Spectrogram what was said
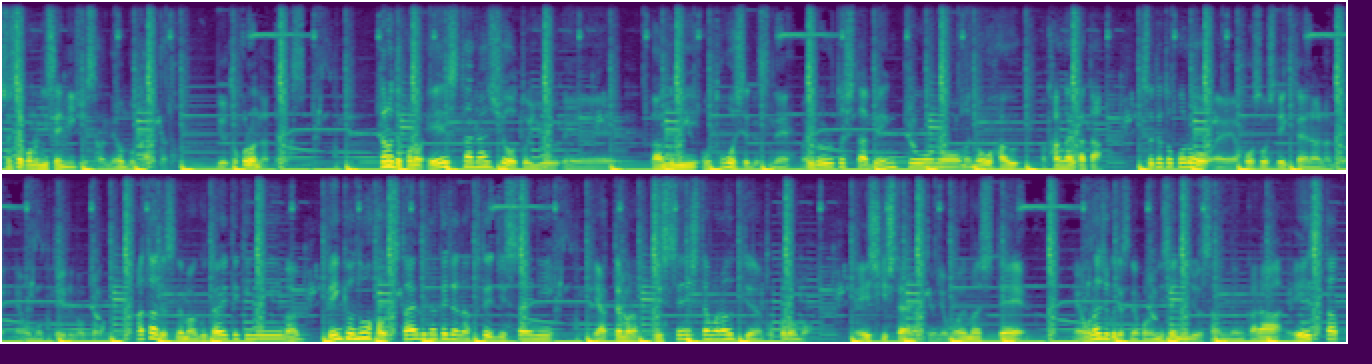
そしてこの2023年を迎えたというところになってます。なのでこの A スタラジオという、えー、番組を通してですねいろいろとした勉強の、まあ、ノウハウ、まあ、考え方そういったところを、えー、放送していきたいななんて思っているのとあとはですね、まあ、具体的に、まあ、勉強ノウハウを伝えるだけじゃなくて実際にやってもらう実践してもらうっていうようなところも、えー、意識したいなというふうに思いまして、えー、同じくですねこの2023年から A スタと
